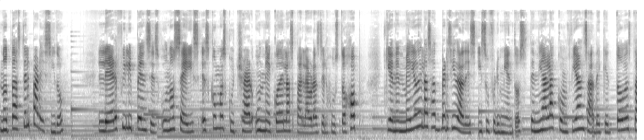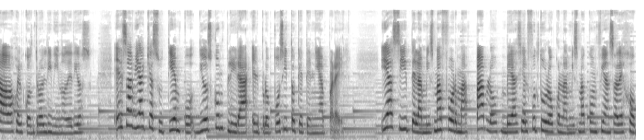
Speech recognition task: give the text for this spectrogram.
¿Notaste el parecido? Leer Filipenses 1.6 es como escuchar un eco de las palabras del justo Job, quien en medio de las adversidades y sufrimientos tenía la confianza de que todo estaba bajo el control divino de Dios. Él sabía que a su tiempo Dios cumplirá el propósito que tenía para él. Y así, de la misma forma, Pablo ve hacia el futuro con la misma confianza de Job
